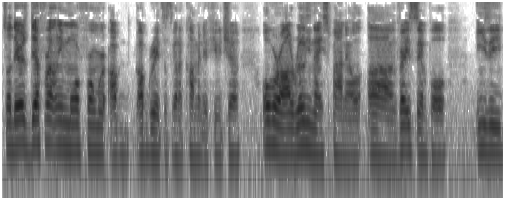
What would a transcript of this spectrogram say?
So there's definitely more firmware up upgrades that's gonna come in the future. Overall, really nice panel. Uh, very simple, easy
